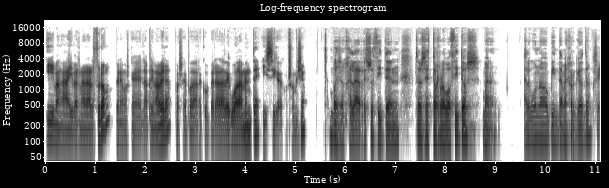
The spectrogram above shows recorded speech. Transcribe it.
y van a hibernar al zurón. Esperemos que en la primavera pues, se pueda recuperar adecuadamente y siga con su misión. Pues ojalá resuciten todos estos robocitos. Bueno, alguno pinta mejor que otro. Sí.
